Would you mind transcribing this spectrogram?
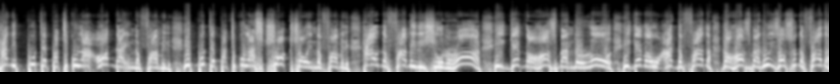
and he put a particular order in the family. He put a particular structure in the family, how the family should run. He gave the husband the role. He gave a, uh, the father, the husband, who is also the father.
